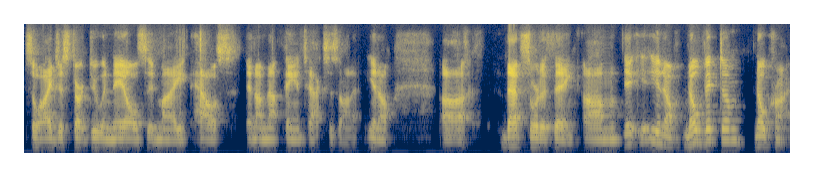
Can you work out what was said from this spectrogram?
So I just start doing nails in my house and I'm not paying taxes on it, you know, uh, that sort of thing. Um, it- you know, no victim, no crime.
